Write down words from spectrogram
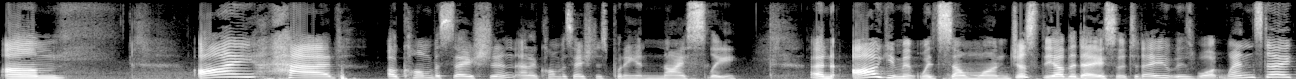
Um, I had a conversation, and a conversation is putting it nicely, an argument with someone just the other day. So today is what, Wednesday?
